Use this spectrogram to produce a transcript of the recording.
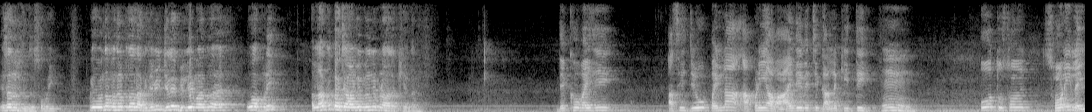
ਇਹ ਸਾਨੂੰ ਜ਼ਰੂਰ ਦੱਸੋ ਬਈ। ਕਿ ਉਹਨਾਂ ਬੰਦੇ ਨੂੰ ਪਤਾ ਲੱਗ ਜੇ ਵੀ ਜਿਹੜੇ ਬਿੱਲੇ ਮਾਰ ਭਰਾ ਹੈ ਉਹ ਆਪਣੀ ਅਲੱਗ ਪਹਿਚਾਣ ਵੀ ਉਹਨੇ ਬਣਾ ਰੱਖੀ ਉਹਨਾਂ ਨੇ। ਦੇਖੋ ਬਾਈ ਜੀ ਅਸੀਂ ਜੋ ਪਹਿਲਾਂ ਆਪਣੀ ਆਵਾਜ਼ ਦੇ ਵਿੱਚ ਗੱਲ ਕੀਤੀ ਹੂੰ। ਉਹ ਤੁਸੀਂ ਸੁਣੀ ਲਈ।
